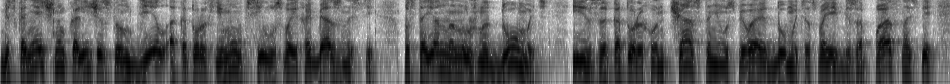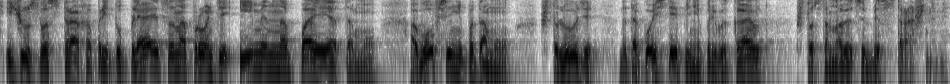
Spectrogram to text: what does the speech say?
бесконечным количеством дел, о которых ему в силу своих обязанностей постоянно нужно думать, и из-за которых он часто не успевает думать о своей безопасности, и чувство страха притупляется на фронте именно поэтому, а вовсе не потому, что люди до такой степени привыкают что становятся бесстрашными.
